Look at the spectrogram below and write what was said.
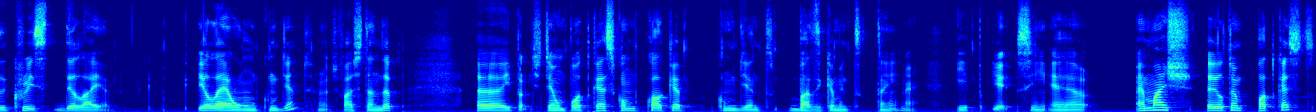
de Chris D'Elia. Ele é um comediante, faz stand-up, uh, e pronto, tem um podcast como qualquer comediante basicamente tem, né? E, e sim, é, é mais. Ele tem um podcast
